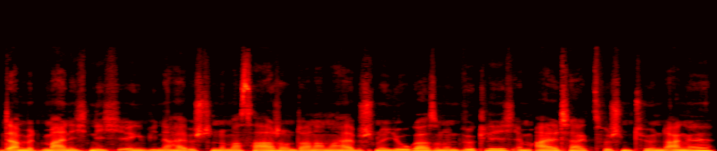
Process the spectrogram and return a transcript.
damit meine ich nicht irgendwie eine halbe Stunde Massage und dann eine halbe Stunde Yoga, sondern wirklich im Alltag zwischen Tür und Angel,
